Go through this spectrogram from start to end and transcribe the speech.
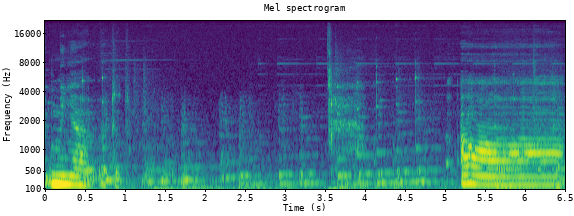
у меня этот... А,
